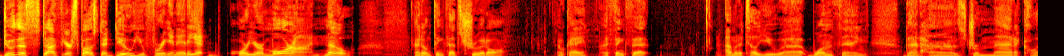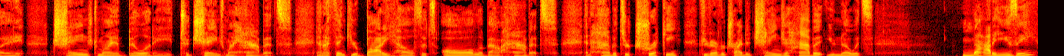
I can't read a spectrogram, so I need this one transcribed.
do the stuff you're supposed to do, you friggin' idiot, or you're a moron. No, I don't think that's true at all. Okay? I think that I'm going to tell you uh, one thing that has dramatically changed my ability to change my habits. And I think your body health, it's all about habits. And habits are tricky. If you've ever tried to change a habit, you know it's not easy.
